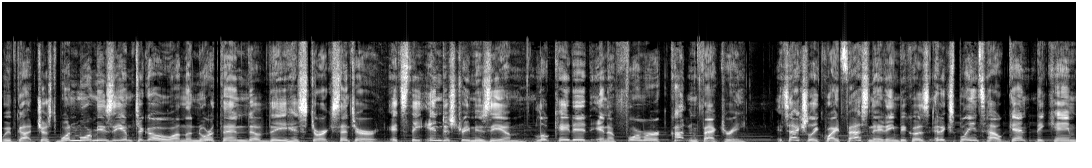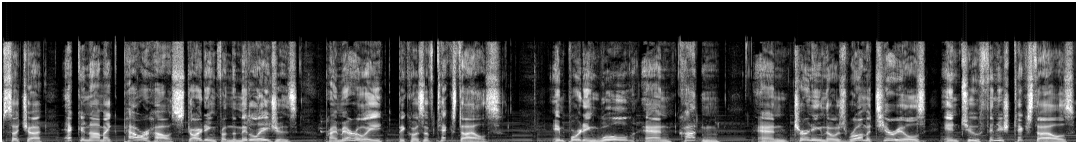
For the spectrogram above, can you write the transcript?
We've got just one more museum to go on the north end of the historic center. It's the Industry Museum, located in a former cotton factory. It's actually quite fascinating because it explains how Ghent became such a economic powerhouse starting from the Middle Ages, primarily because of textiles. Importing wool and cotton and turning those raw materials into finished textiles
